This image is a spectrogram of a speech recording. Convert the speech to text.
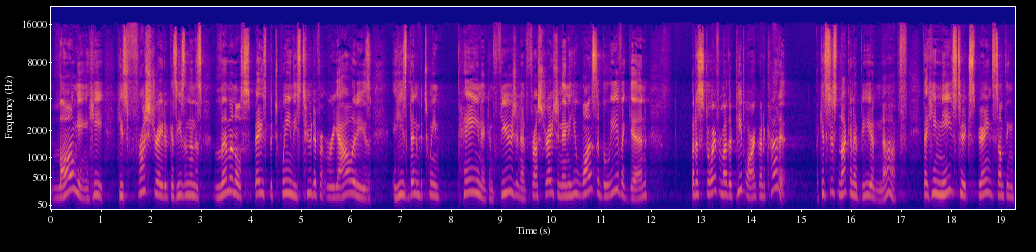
longing. He, he's frustrated because he's in this liminal space between these two different realities. He's been between pain and confusion and frustration, and he wants to believe again, but a story from other people aren't going to cut it. Like it's just not going to be enough. That he needs to experience something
